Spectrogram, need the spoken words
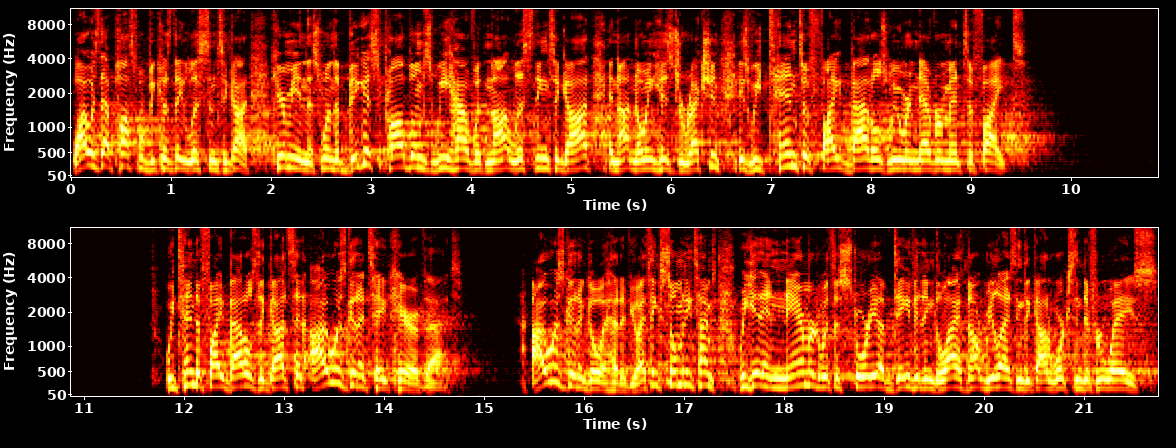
Why was that possible? Because they listened to God. Hear me in this. One of the biggest problems we have with not listening to God and not knowing His direction is we tend to fight battles we were never meant to fight. We tend to fight battles that God said, I was gonna take care of that. I was gonna go ahead of you. I think so many times we get enamored with the story of David and Goliath, not realizing that God works in different ways.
